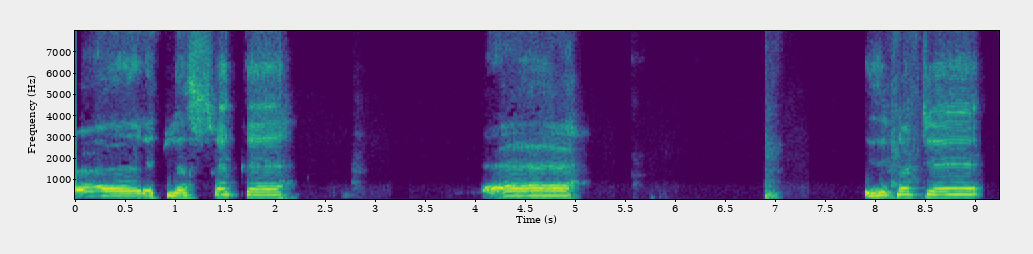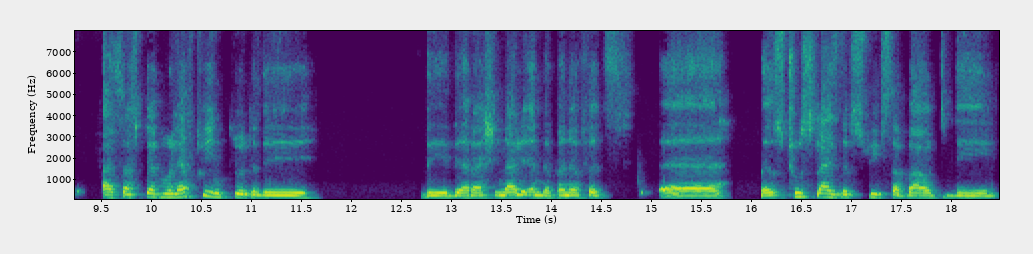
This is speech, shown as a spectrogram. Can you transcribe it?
Uh, let me just check. Uh, uh, is it not? I suspect we'll have to include the the, the rationale and the benefits. Uh, there's two slides that speaks about the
